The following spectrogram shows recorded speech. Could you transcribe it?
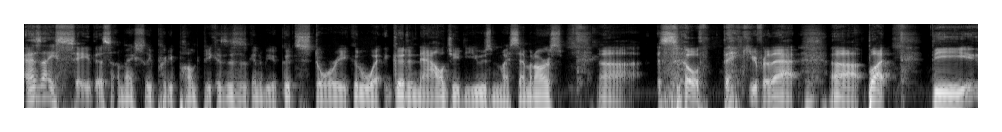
as I say this, I'm actually pretty pumped because this is going to be a good story, a good way, good analogy to use in my seminars. Uh, so thank you for that. Uh, but the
